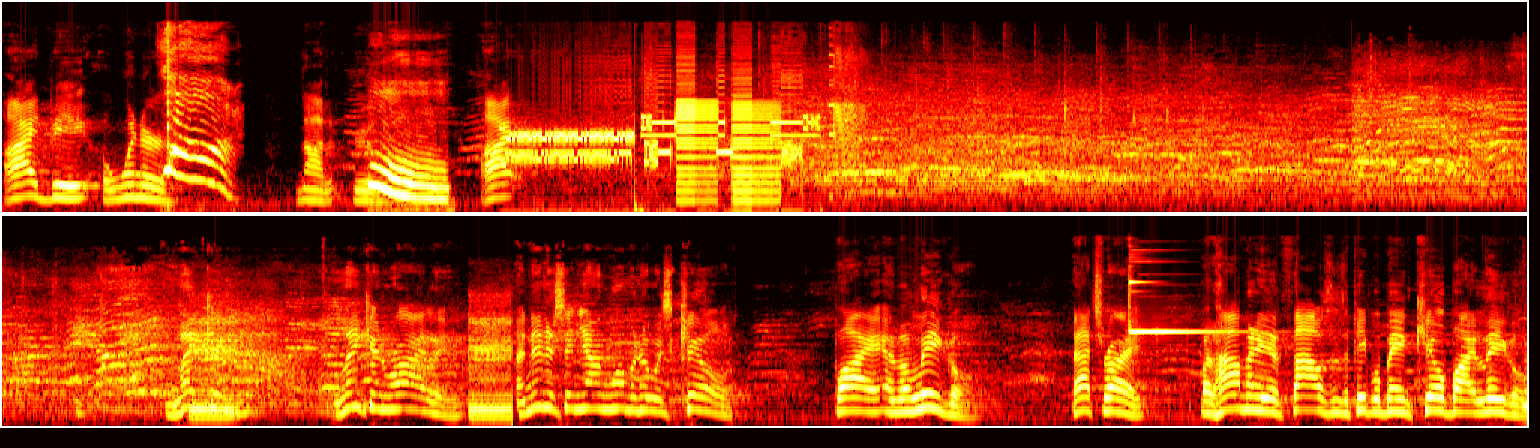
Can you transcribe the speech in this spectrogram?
I'd be a winner. Not really. Hmm. I. Lincoln, Lincoln Riley, an innocent young woman who was killed by an illegal. That's right. But how many of thousands of people being killed by legal? To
